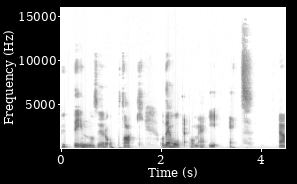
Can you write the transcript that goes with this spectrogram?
putte inn og så gjøre opptak. Og det holdt jeg på med i ett. Ja.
